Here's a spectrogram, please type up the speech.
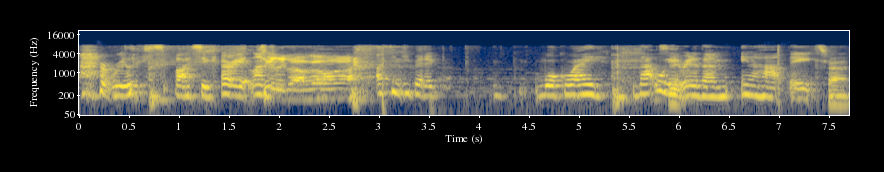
Had a really spicy curry at lunch. chili dog. oh. I think you better walk away. That will That's get it. rid of them in a heartbeat, That's right.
